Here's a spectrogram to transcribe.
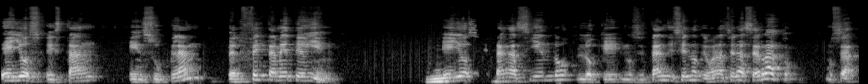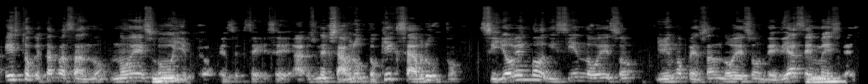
Ellos están en su plan perfectamente bien. Ellos están haciendo lo que nos están diciendo que van a hacer hace rato. O sea, esto que está pasando no es, Mm. oye, pero es, se- se- es un exabrupto. ¿Qué exabrupto? Si yo vengo diciendo eso y vengo pensando eso desde hace Mm. meses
